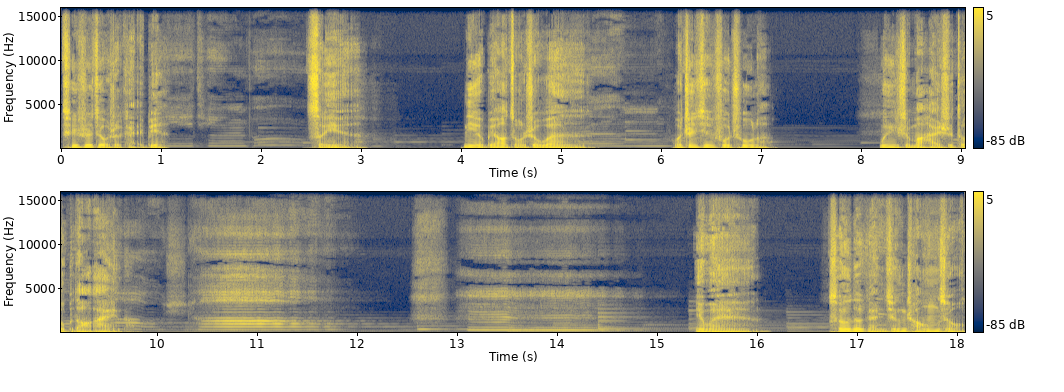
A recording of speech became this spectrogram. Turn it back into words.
其实就是改变。所以，你也不要总是问，我真心付出了。为什么还是得不到爱呢？所有的感情长久，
